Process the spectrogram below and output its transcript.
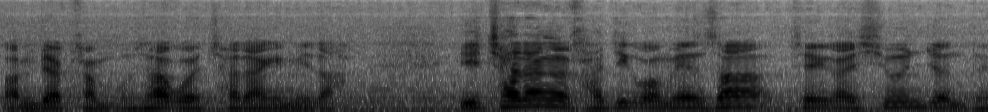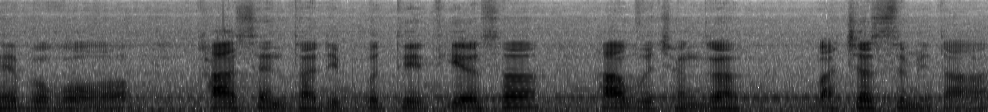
완벽한 무사고 차량입니다. 이 차량을 가지고 오면서 제가 시운전도 해보고 카센터 리프트에 뛰어서 하부 점검 마쳤습니다.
